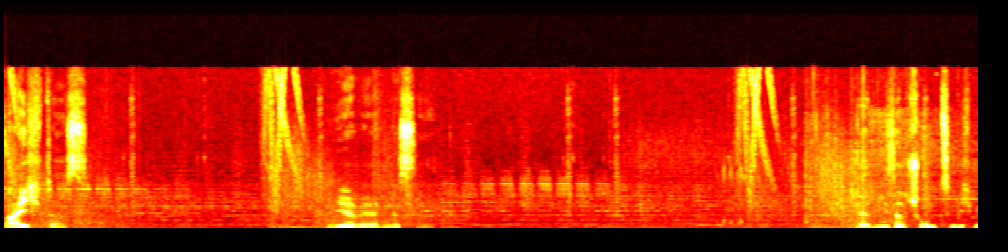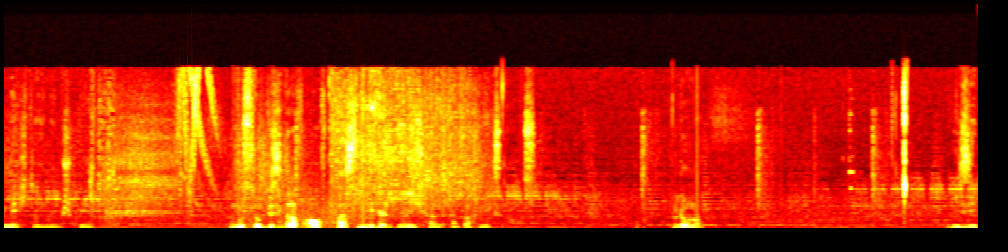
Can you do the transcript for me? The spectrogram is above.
Reicht das? Wir werden es sehen. Rie ist halt schon ziemlich mächtig in dem Spiel. Muss nur ein bisschen darauf aufpassen, die hält nämlich halt einfach nichts aus. Belohnung. Easy.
